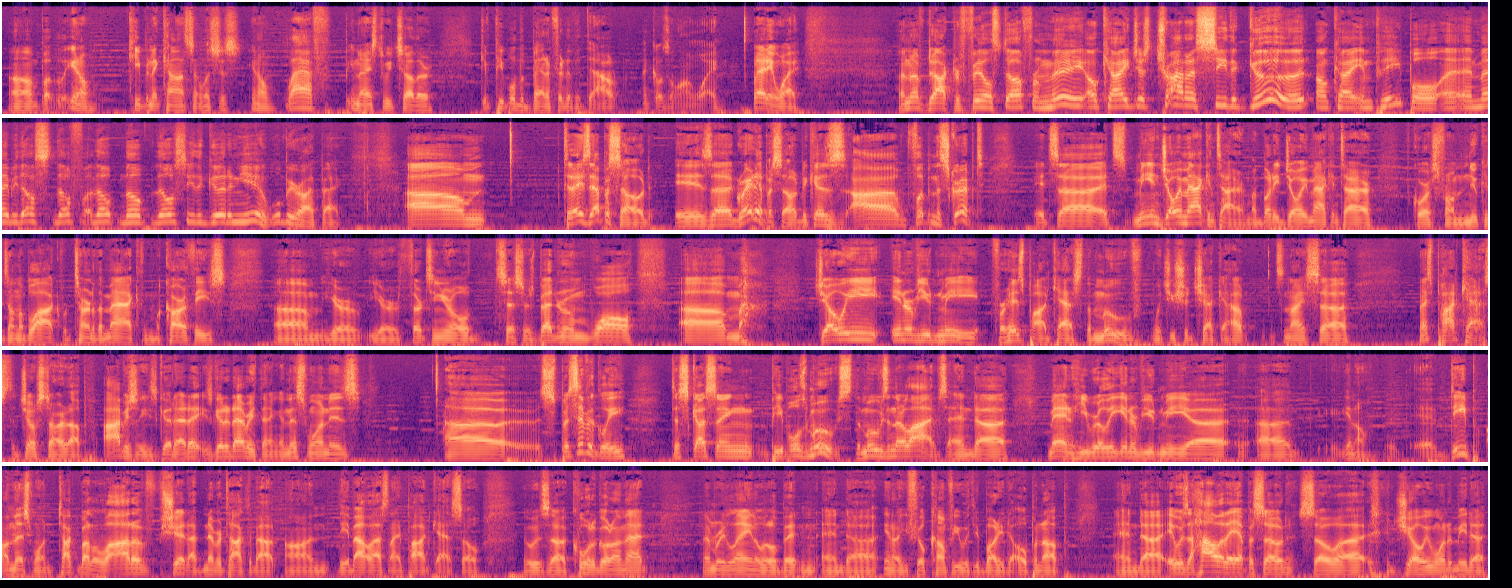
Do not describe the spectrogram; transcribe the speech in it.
um, but you know, keeping it constant. Let's just you know, laugh, be nice to each other, give people the benefit of the doubt. That goes a long way. Anyway. Enough Dr. Phil stuff from me. Okay, just try to see the good, okay, in people, and maybe they'll they'll they'll they'll, they'll see the good in you. We'll be right back. Um, today's episode is a great episode because uh, flipping the script. It's uh, it's me and Joey McIntyre, my buddy Joey McIntyre, course from New Kids on the Block, Return of the Mac, the McCarthy's, um, your your 13 year old sister's bedroom wall. Um, Joey interviewed me for his podcast, The Move, which you should check out. It's a nice, uh, nice podcast that Joe started up. Obviously, he's good at it. He's good at everything, and this one is uh, specifically discussing people's moves, the moves in their lives. And uh, man, he really interviewed me. Uh, uh, you know, deep on this one. Talked about a lot of shit I've never talked about on the About Last Night podcast. So it was uh, cool to go down that memory lane a little bit, and, and uh, you know you feel comfy with your buddy to open up. And uh, it was a holiday episode, so uh, Joey wanted me to,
